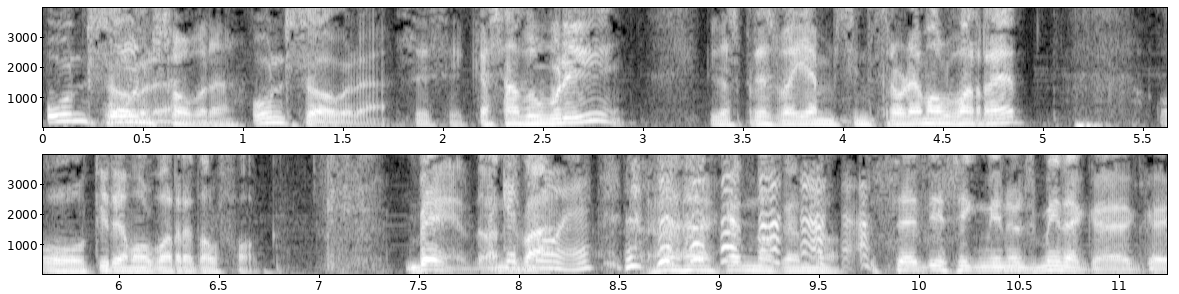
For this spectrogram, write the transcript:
Un sobre. Un sobre. Un sobre. Sí, sí, que s'ha d'obrir i després veiem si ens traurem el barret o tirem el barret al foc. Bé, doncs Aquest va. no, eh? aquest no, aquest no. 7 i 5 minuts, mira, que, que,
